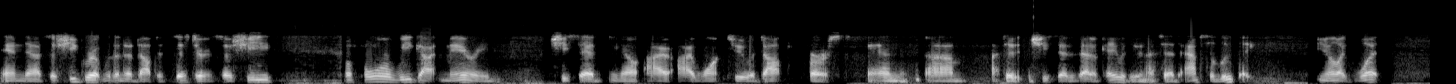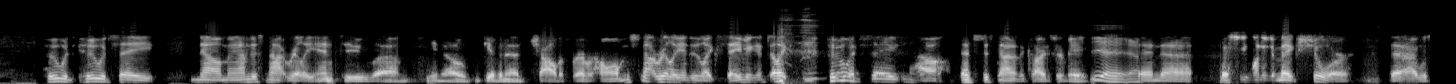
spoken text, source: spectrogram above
And uh, so she grew up with an adopted sister. So she, before we got married, she said, you know, I, I want to adopt first. And um, I said, she said, is that okay with you? And I said, absolutely. You know, like what, who would, who would say, no, man, I'm just not really into, um, you know, giving a child a forever home. It's not really into like saving it. Like, who would say, no, that's just not in the cards for me. Yeah, yeah, yeah. And, uh, but she wanted to make sure that I was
